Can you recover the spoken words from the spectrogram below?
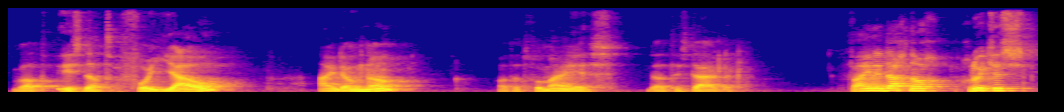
wat is dat voor jou? I don't know. Wat het voor mij is, dat is duidelijk. Fijne dag nog. Groetjes.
